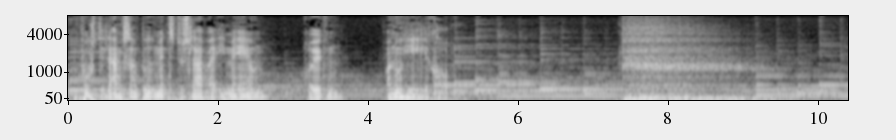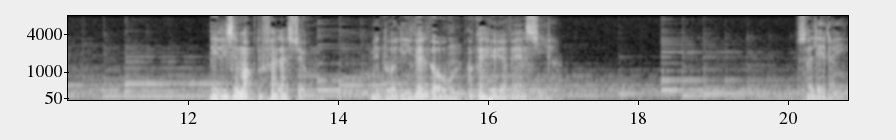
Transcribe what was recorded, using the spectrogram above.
Og pust det langsomt ud, mens du slapper i maven, ryggen og nu hele kroppen. Ligesom om du falder i søvn, men du er alligevel vågen og kan høre, hvad jeg siger. Så letter I.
